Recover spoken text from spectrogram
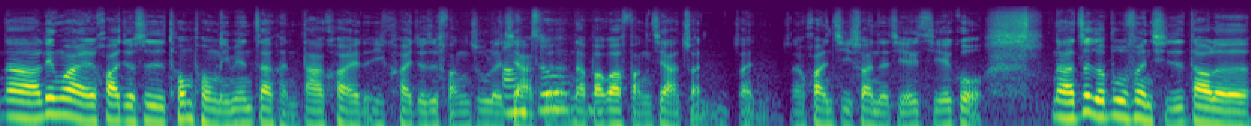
那另外的话就是通膨里面占很大块的一块就是房租的价格，那包括房价转转转换计算的结结果。那这个部分其实到了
